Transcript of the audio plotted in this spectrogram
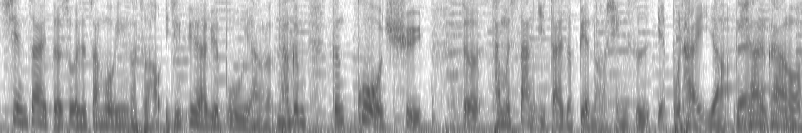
现在的所谓的战后婴儿潮已经越来越不一样了，嗯它跟跟过去的他们上一代的变老形式也不太一样。你想想看哦，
